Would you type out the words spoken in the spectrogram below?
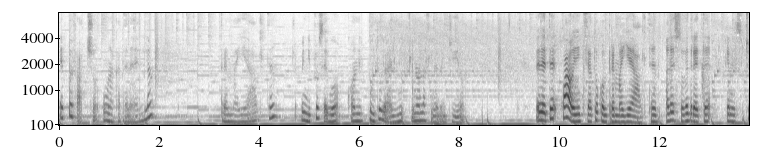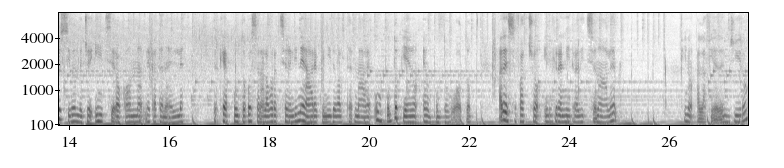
e poi faccio una catenella 3 maglie alte cioè quindi proseguo con il punto granny fino alla fine del giro. Vedete qua ho iniziato con 3 maglie alte adesso vedrete che nel successivo invece inizierò con le catenelle perché appunto questa è una lavorazione lineare quindi devo alternare un punto pieno e un punto vuoto. Adesso faccio il granny tradizionale fino alla fine del giro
